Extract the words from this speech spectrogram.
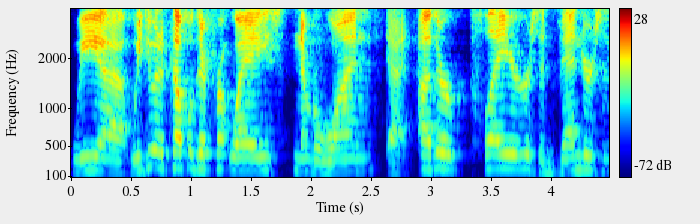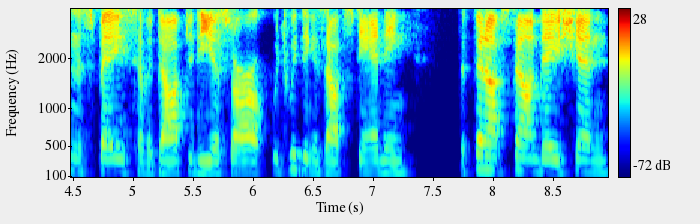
We, uh, we do it a couple different ways. Number one, uh, other players and vendors in the space have adopted ESR, which we think is outstanding. The FinOps Foundation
